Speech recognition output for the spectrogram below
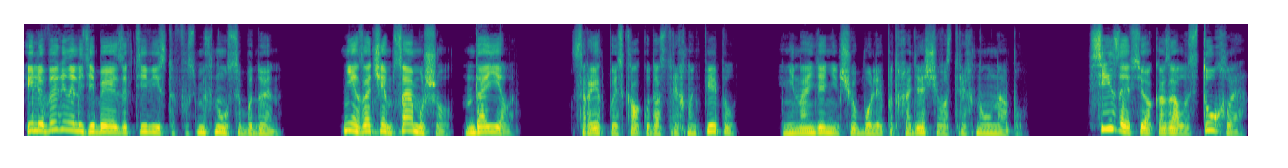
Или выгнали тебя из активистов, усмехнулся Бадуэн. «Не, зачем? Сам ушел. Надоело». Сыроед поискал, куда стряхнуть пепел, и, не найдя ничего более подходящего, стряхнул на пол. Сизое все оказалось, тухлое.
